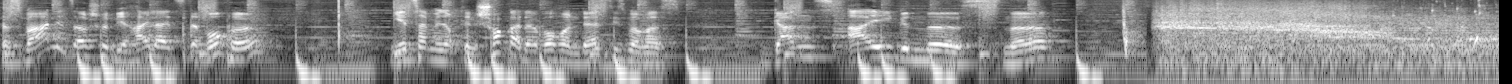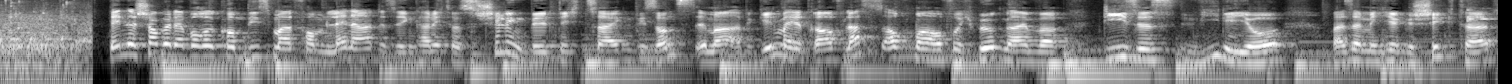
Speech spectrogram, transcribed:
Das waren jetzt auch schon die Highlights der Woche. Jetzt haben wir noch den Schocker der Woche und der ist diesmal was ganz eigenes, ne? Denn der Schocker der Woche kommt diesmal vom Lennart, deswegen kann ich das Schilling-Bild nicht zeigen, wie sonst immer. Wir gehen mal hier drauf, lasst es auch mal auf euch wirken, einfach dieses Video, was er mir hier geschickt hat.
